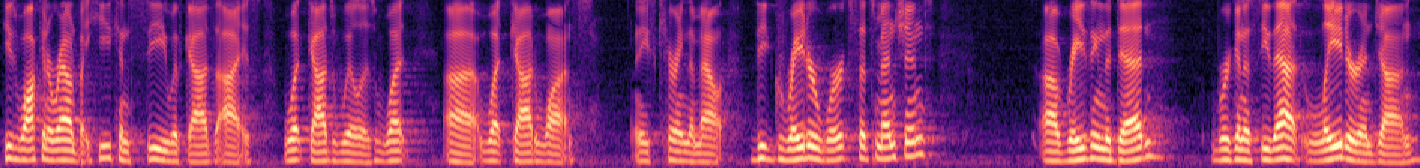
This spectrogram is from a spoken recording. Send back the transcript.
He's walking around, but he can see with God's eyes what God's will is, what uh, what God wants, and he's carrying them out. The greater works that's mentioned, uh, raising the dead, we're going to see that later in John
